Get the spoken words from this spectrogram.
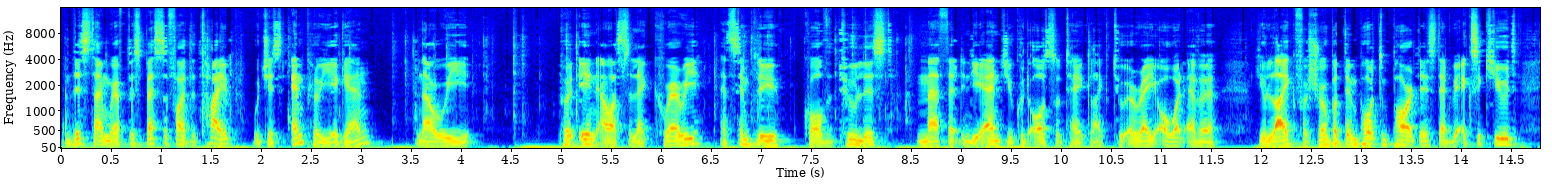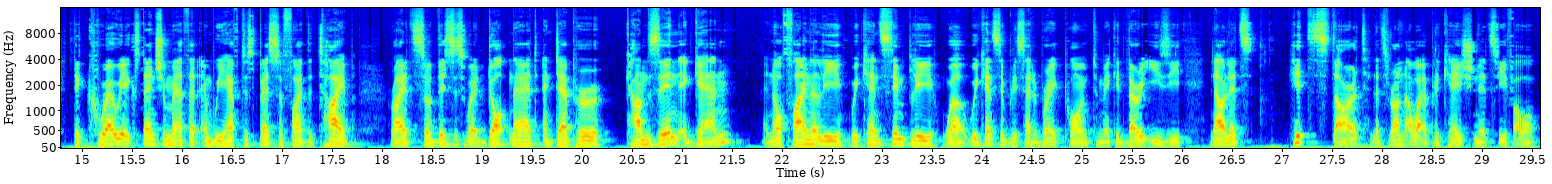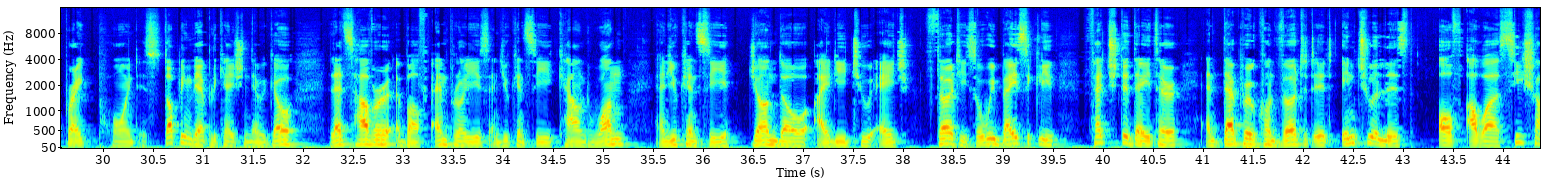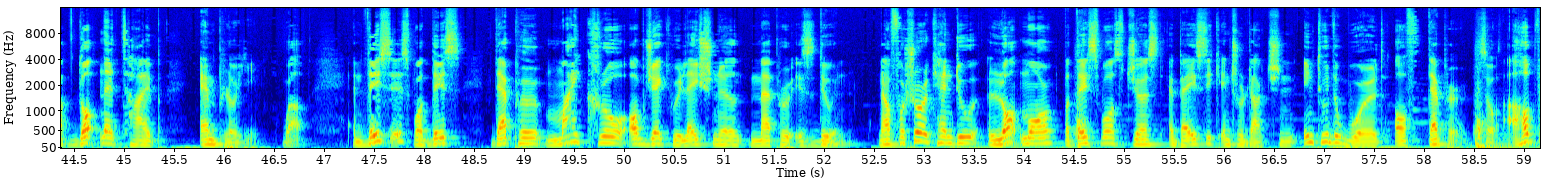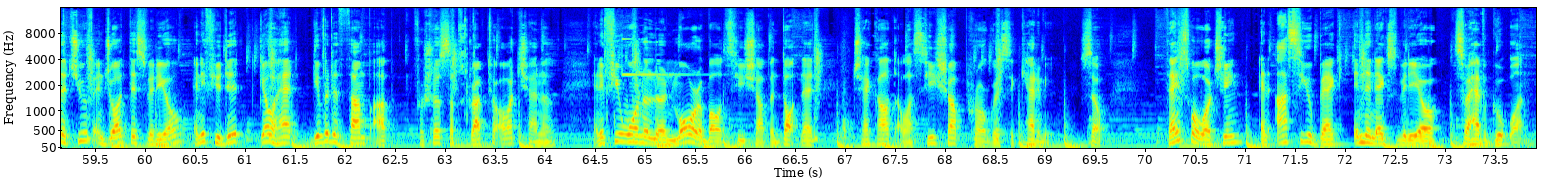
and this time we have to specify the type, which is employee again. Now we put in our select query and simply call the toList method in the end. You could also take like to array or whatever you like for sure. But the important part is that we execute the query extension method and we have to specify the type, right? So this is where .NET and Dapper comes in again. And now finally, we can simply, well, we can simply set a breakpoint to make it very easy. Now let's hit start. Let's run our application. Let's see if our breakpoint is stopping the application. There we go. Let's hover above employees and you can see count one and you can see John Doe ID 2H30. So we basically fetched the data and Dapper converted it into a list of our C .NET type employee. Well, and this is what this Dapper micro object relational mapper is doing. Now for sure it can do a lot more, but this was just a basic introduction into the world of Dapper. So I hope that you've enjoyed this video and if you did, go ahead, give it a thumb up, for sure subscribe to our channel and if you want to learn more about C Sharp and .NET, check out our C Sharp Progress Academy. So Thanks for watching and I'll see you back in the next video, so have a good one.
